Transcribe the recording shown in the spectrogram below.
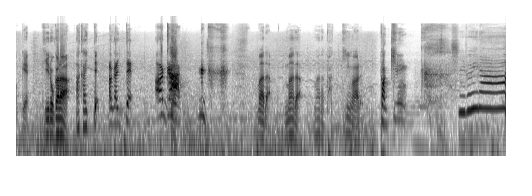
オッケー。黄色から赤いって、赤いって、赤。まだ、まだ、まだパッキンはある。パッキン。渋いな。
